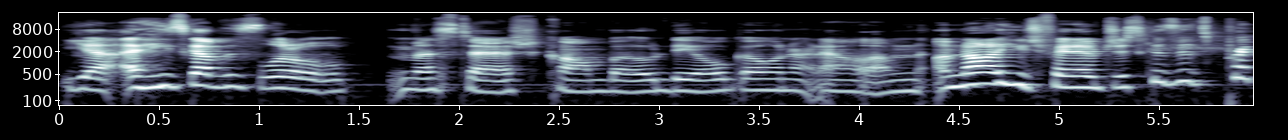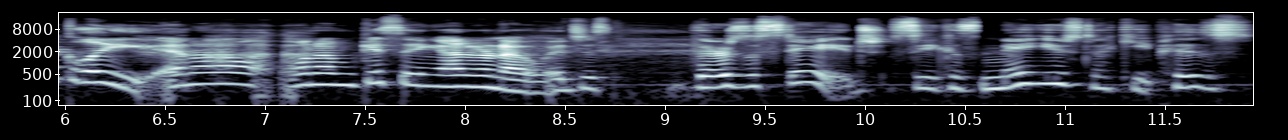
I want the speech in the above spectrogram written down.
Yeah, he's got this little mustache combo deal going right now. I'm I'm not a huge fan of just because it's prickly, and I don't when I'm kissing, I don't know. It just There's a stage. See, because Nate used to keep his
